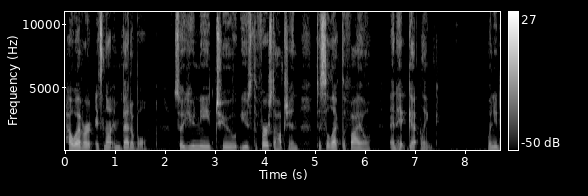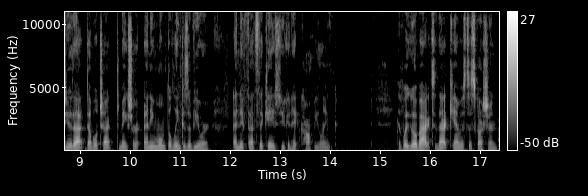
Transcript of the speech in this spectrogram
However, it's not embeddable. So you need to use the first option to select the file and hit get link. When you do that, double check to make sure anyone with the link is a viewer, and if that's the case, you can hit copy link. If we go back to that Canvas discussion,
